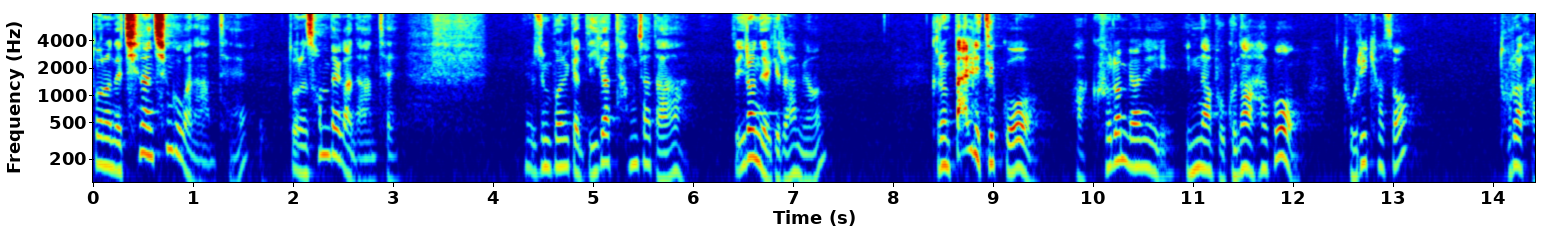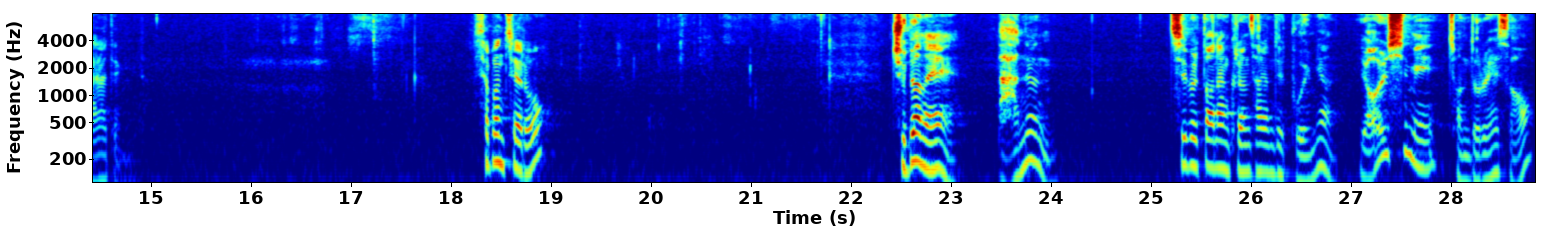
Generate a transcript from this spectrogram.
또는 내 친한 친구가 나한테 또는 선배가 나한테 요즘 보니까 네가 탕자다 이런 얘기를 하면 그럼 빨리 듣고 아 그런 면이 있나 보구나 하고 돌이켜서 돌아가야 됩니다. 세 번째로 주변에 많은 집을 떠난 그런 사람들이 보이면 열심히 전도를 해서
